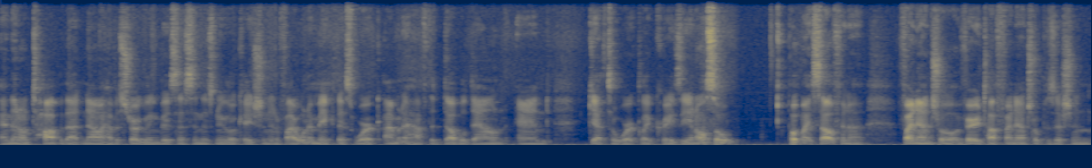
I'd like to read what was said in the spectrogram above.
And then on top of that, now I have a struggling business in this new location. And if I want to make this work, I'm going to have to double down and get to work like crazy. And also put myself in a financial, a very tough financial position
